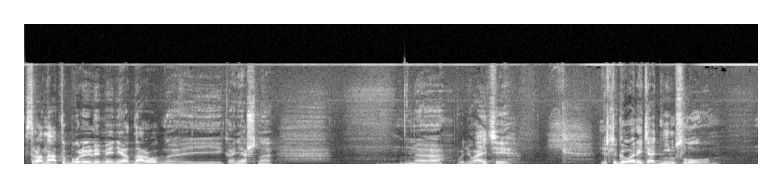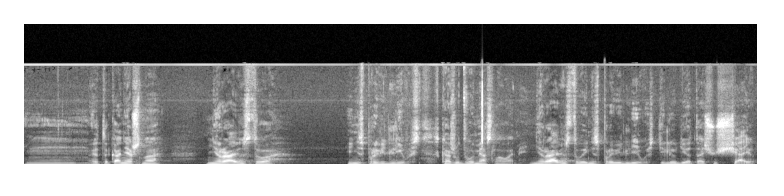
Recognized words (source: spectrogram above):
Страна-то более или менее однородная. И, конечно, понимаете, если говорить одним словом, это, конечно, неравенство и несправедливость. Скажу двумя словами. Неравенство и несправедливость. И люди это ощущают.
